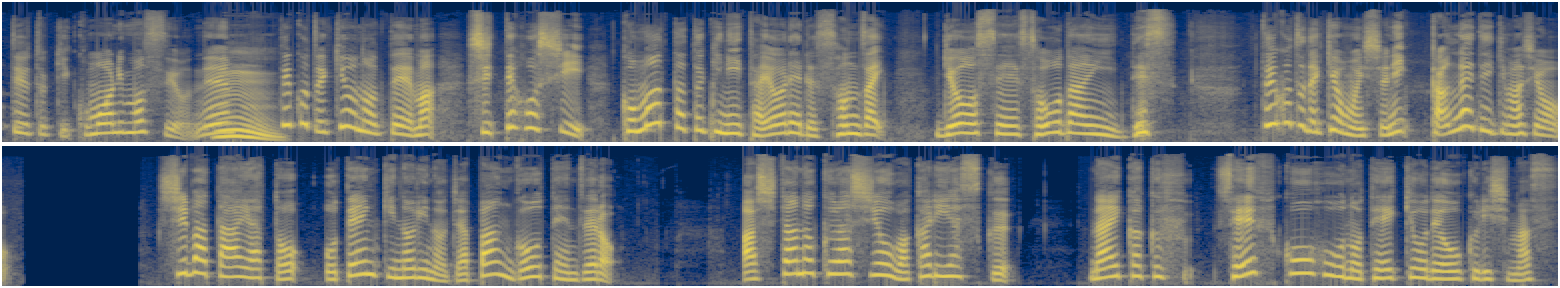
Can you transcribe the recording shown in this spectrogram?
っていう時困りますよね。うんということで今日のテーマ知ってほしい困った時に頼れる存在行政相談員です。ということで今日も一緒に考えていきましょう。柴田彩とお天気のりのジャパン5.0明日の暮らしをわかりやすく内閣府政府広報の提供でお送りします。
